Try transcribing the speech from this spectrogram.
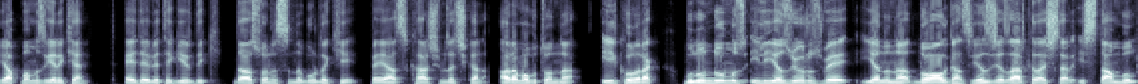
yapmamız gereken e-devlete girdik. Daha sonrasında buradaki beyaz karşımıza çıkan arama butonuna ilk olarak bulunduğumuz ili yazıyoruz ve yanına doğalgaz yazacağız arkadaşlar. İstanbul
